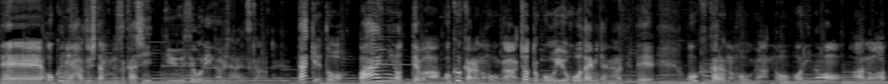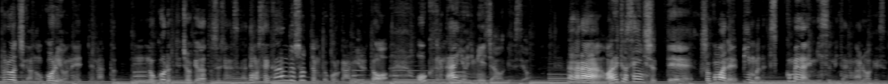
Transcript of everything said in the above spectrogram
で、奥に外したら難しいっていうセオリーがあるじゃないですか。だけど、場合によっては、奥からの方が、ちょっとこういう砲台みたいになってて、奥からの方が、上りの、あの、アプローチが残るよねってなった、残るって状況だとするじゃないですか。でも、セカンドショットのところから見ると、奥がないように見えちゃうわけですよ。だから、割と選手って、そこまでピンまで突っ込めないミスみたいなのがあるわけですよ。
